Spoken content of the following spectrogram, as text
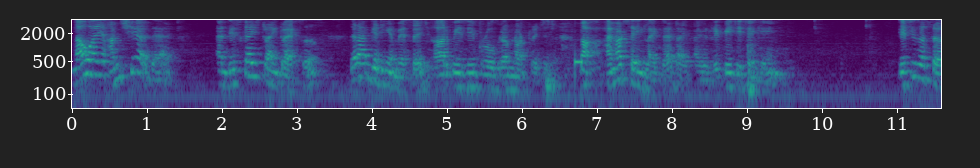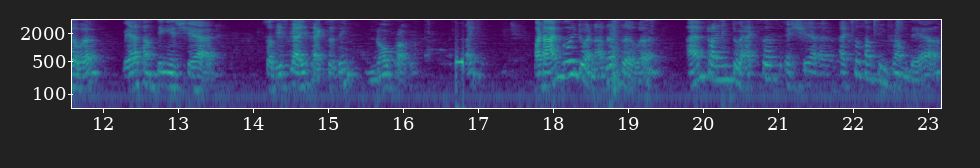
Now I unshare that, and this guy is trying to access, then I'm getting a message, RPC program not registered. Now, I'm not saying like that, I, I will repeat it again. This is a server where something is shared. So this guy is accessing, no problem, right? But I'm going to another server. I'm trying to access a share, access something from there,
